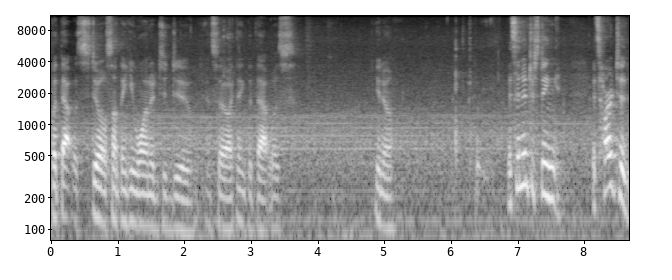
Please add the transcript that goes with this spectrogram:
but that was still something he wanted to do and so i think that that was you know it's an interesting it's hard to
